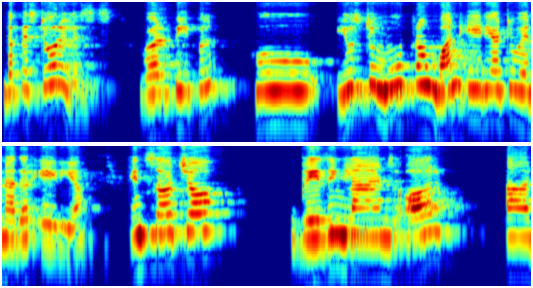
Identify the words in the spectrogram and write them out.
The pastoralists were people who used to move from one area to another area in search of grazing lands or uh,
